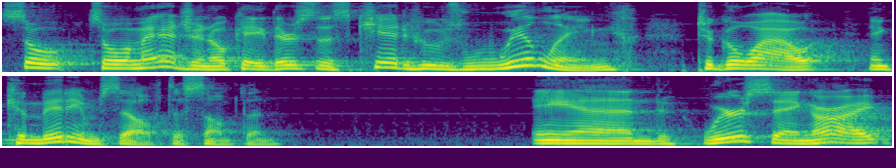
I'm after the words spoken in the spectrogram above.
so, so imagine, okay, there's this kid who's willing to go out and commit himself to something. And we're saying, all right,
